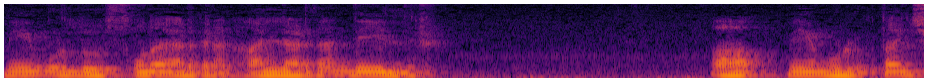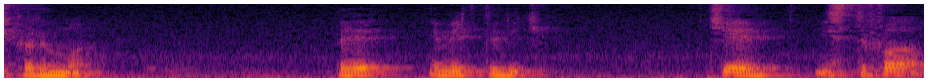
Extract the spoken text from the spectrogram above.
memurluğu sona erdiren hallerden değildir? A. Memurluktan çıkarılma. B. Emeklilik. C. İstifa.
